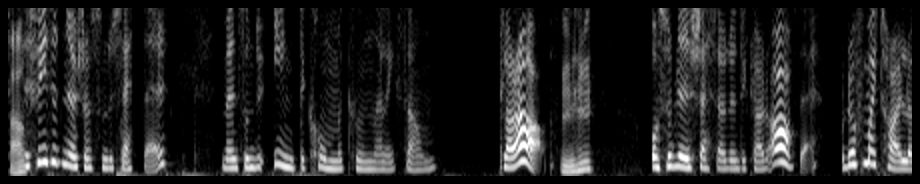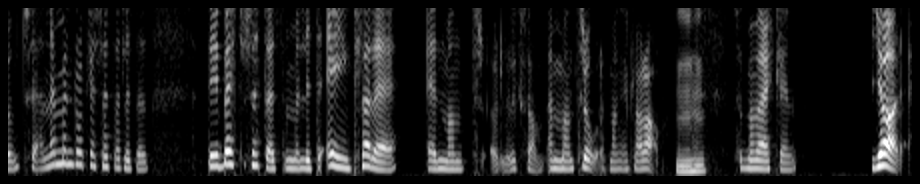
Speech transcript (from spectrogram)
Ja. Det finns ett nyårslöfte som du sätter, men som du inte kommer kunna liksom klara av. Mhm. Och så blir du stressad och du inte klarar av det. Och då får man ju ta det lugnt och säga, nej men då kan jag sätta ett litet, det är bättre att sätta ett som är lite enklare än man, liksom, än man tror att man kan klara av. Mhm. Så att man verkligen gör det.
